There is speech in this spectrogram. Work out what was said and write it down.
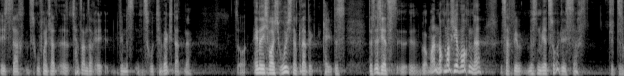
Ich sag, ich rufe meinen Schatz, äh, Schatz an und sage, wir müssen zurück zur Werkstatt. Ne? So, innerlich war ich ruhig und habe gedacht, okay, das, das ist jetzt äh, noch mal vier Wochen. Ne? Ich sage, wir müssen wieder zurück. Ich sage, das,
